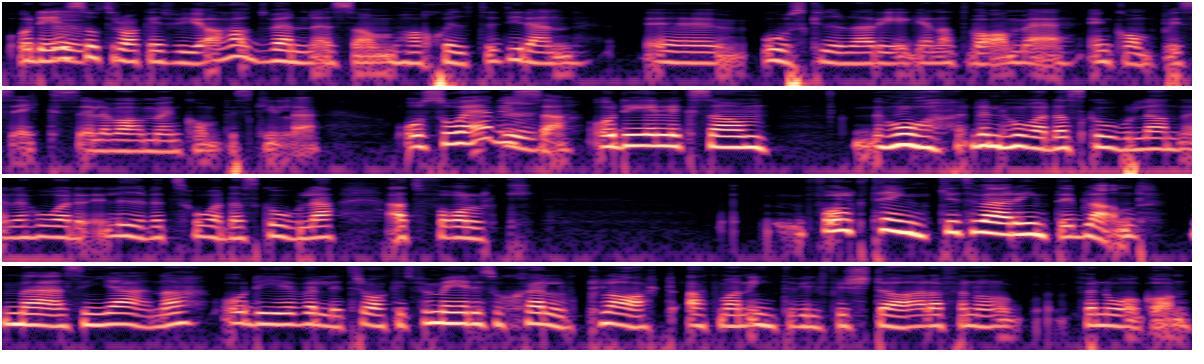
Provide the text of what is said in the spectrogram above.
Och det är Mm. så tråkigt för jag har haft vänner som har skitit i den eh, oskrivna regeln att vara med en kompis ex eller vara med en kompis kille. Och så är vissa. Och det är liksom den hårda skolan eller hård, livets hårda skola att folk Folk tänker tyvärr inte ibland med sin hjärna och det är väldigt tråkigt. För mig är det så självklart att man inte vill förstöra för, no- för någon.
